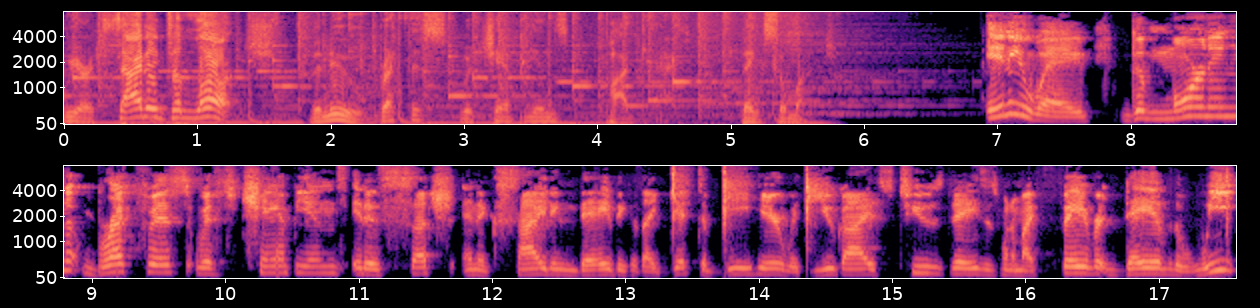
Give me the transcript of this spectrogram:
we are excited to launch the new Breakfast with Champions podcast. Thanks so much. Anyway, good morning, breakfast with champions. It is such an exciting day because I get to be here with you guys. Tuesdays is one of my favorite day of the week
